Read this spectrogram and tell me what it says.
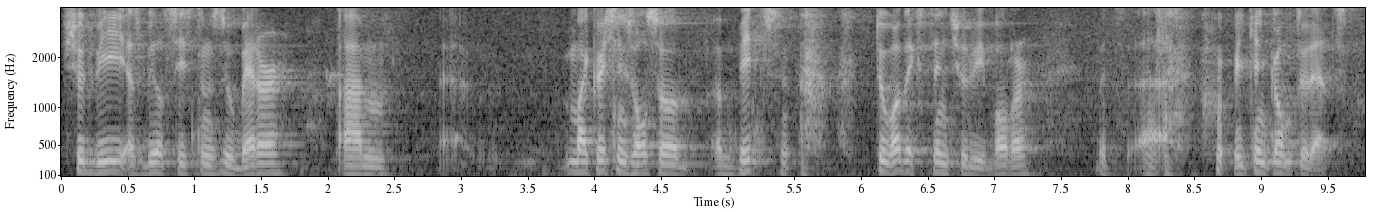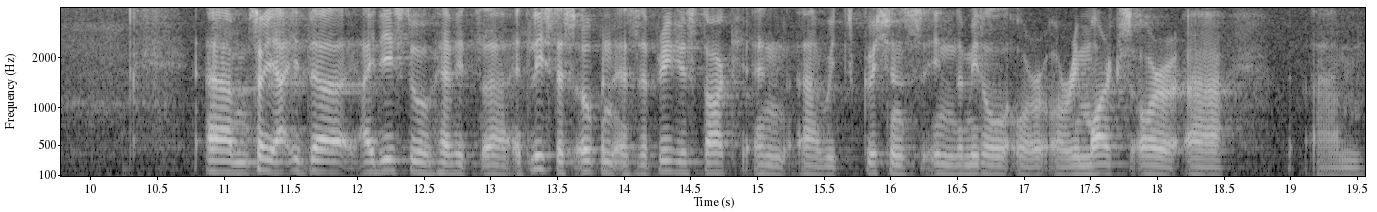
should we as build systems do better? Um, my question is also a, a bit to what extent should we bother? But uh, we can come to that. Um, so yeah, the uh, idea is to have it uh, at least as open as the previous talk and uh, with questions in the middle or, or remarks or uh, um,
